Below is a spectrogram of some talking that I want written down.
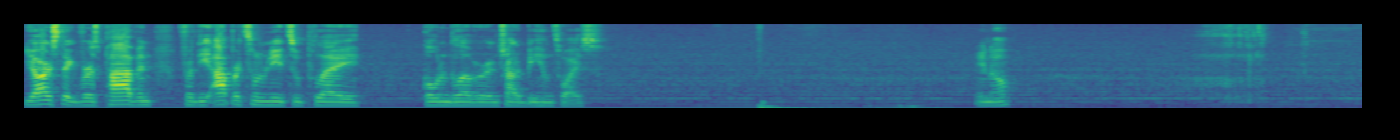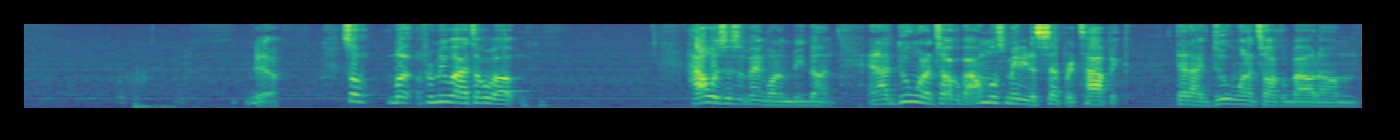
Yardstick versus Pavin for the opportunity to play Golden Glover and try to beat him twice. You know? Yeah. So, but for me, what I talk about, how is this event going to be done? And I do want to talk about. I almost made it a separate topic that I do want to talk about. Um,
